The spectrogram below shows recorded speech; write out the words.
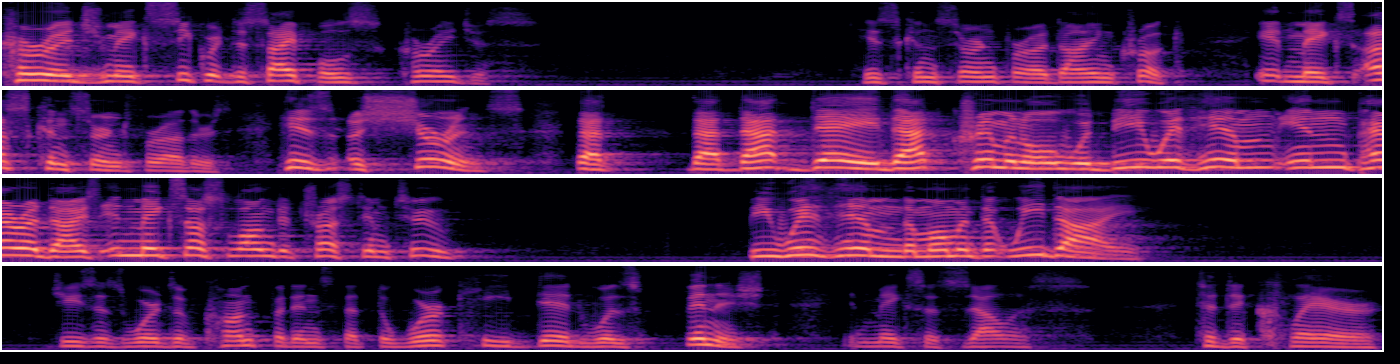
courage makes secret disciples courageous. His concern for a dying crook, it makes us concerned for others. His assurance that that that day that criminal would be with him in paradise, it makes us long to trust him too. Be with him the moment that we die. Jesus' words of confidence that the work he did was finished, it makes us zealous to declare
